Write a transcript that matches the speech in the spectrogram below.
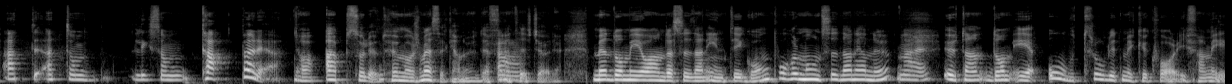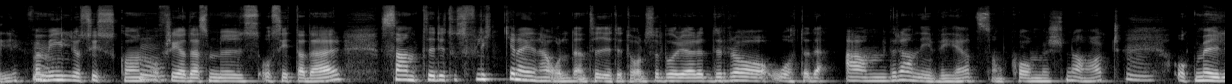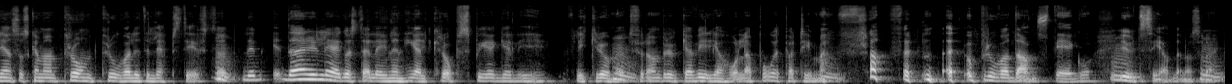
att, att de liksom tappar det. Ja, absolut. Humörsmässigt kan de ju definitivt göra det. Men de är å andra sidan inte igång på hormonsidan ännu. Nej. Utan de är otroligt mycket kvar i familj. Familj och syskon och fredagsmys och sitta där. Samtidigt hos flickorna i den här åldern, 10 till 12, så börjar det dra åt det andra ni vet som kommer snart. Och möjligen så ska man prompt prova lite läppstift. Så att det, där är läge att ställa in en hel kroppsspegel i flickrummet. För de brukar vilja hålla på ett par timmar framför den där och prova danssteg och utseenden och sådär.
